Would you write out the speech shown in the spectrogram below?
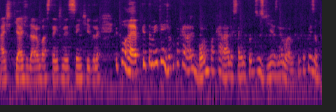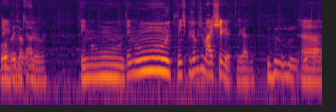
acho que ajudaram bastante nesse sentido, né? E, porra, é porque também tem jogo pra caralho, bom pra caralho, saindo todos os dias, né, mano? Tanta coisa boa tem, pra tem jogar. Jogo. Tem muito, tem muito. Tem tipo jogo demais, chega, tá ligado? ah,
